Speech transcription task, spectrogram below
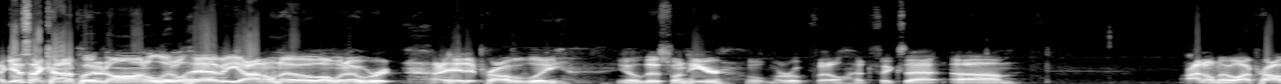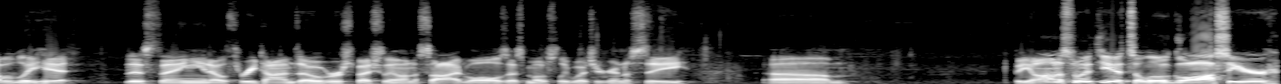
I guess I kind of put it on a little heavy. I don't know. I went over it. I hit it probably, you know, this one here. Oh, my rope fell. Had to fix that. Um, I don't know. I probably hit this thing, you know, three times over, especially on the sidewalls. That's mostly what you're going to see. Um, be honest with you, it's a little glossier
